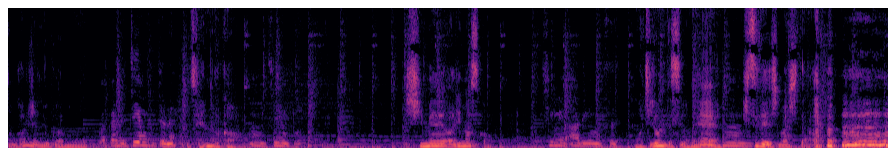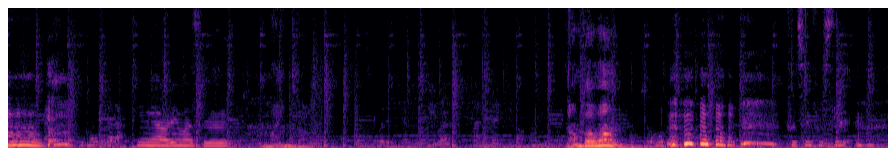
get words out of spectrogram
なんかあるじゃんよくあの。わかる、全部じゃない。全部か。うん、全部。指名ありますか？趣味あります。もちろんですよね、うん。失礼しました。う趣うまいから味あります。まいんだ。そうですね。うちはマリちゃん一番うまいですナンバーワン。ふすふす。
